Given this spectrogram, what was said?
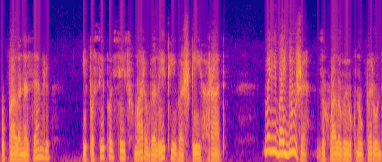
упала на землю і посипався із хмар великий важкий град. Мені байдуже, зухвало вигукнув Перун,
